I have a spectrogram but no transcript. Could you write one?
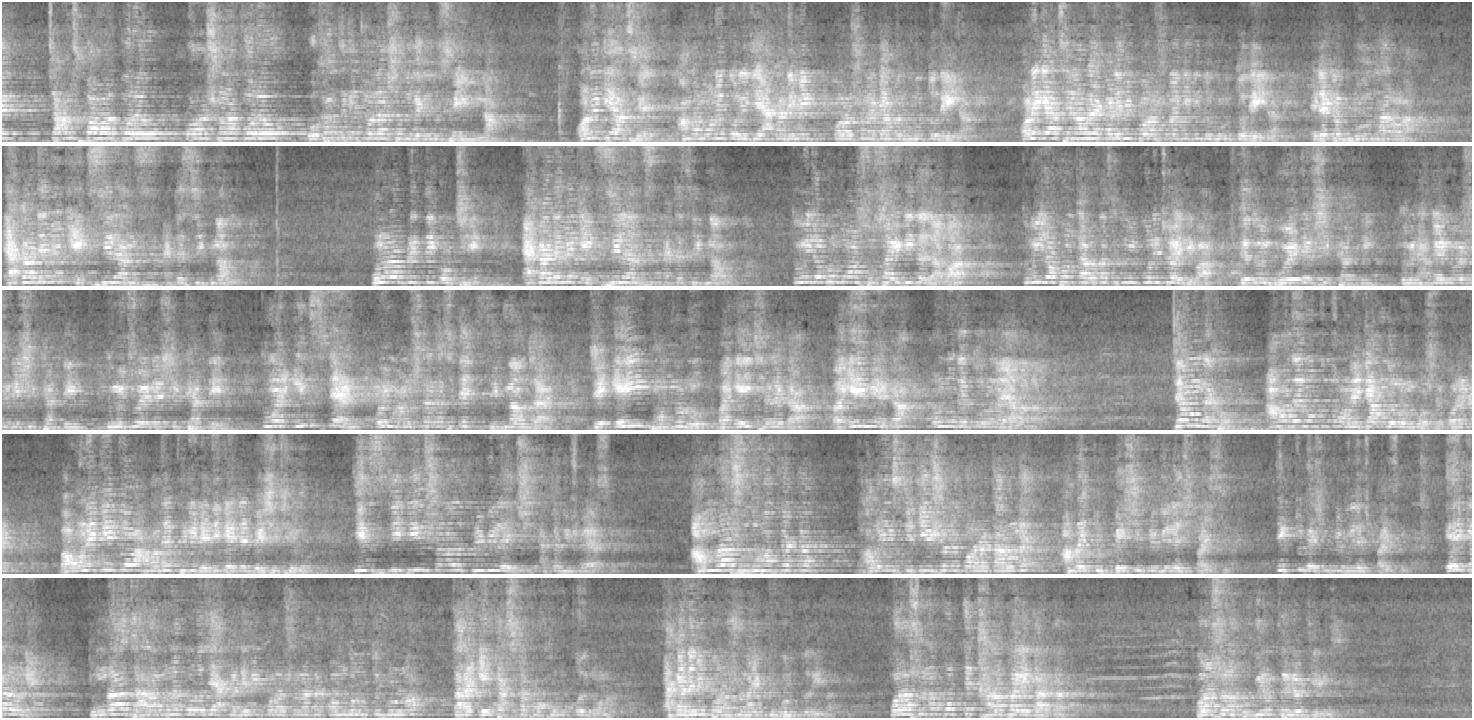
চান্স পাওয়ার পরেও, পড়াশোনা করেও ওখান থেকে চলে আসা দুটো কিন্তু সেম না। অনেকে আছে, আমরা মনে করি যে একাডেমিক পড়াশোনাকে আমরা গুরুত্ব দেই না। অনেকে আছেন, আমরা একাডেমিক পড়াশোনাকে কিন্তু গুরুত্ব দেই না। এটা একটা ভুল ধারণা। একাডেমিক এক্সিলেন্স একটা সিগন্যাল পুনরাবৃত্তি করছি। একাডেমিক এক্সিলেন্স একটা সিগন্যাল তুমি যখন তোমার সোসাইটিতে যাবা তুমি যখন কারও কাছে তুমি পরিচয় দিবা যে তুমি বুয়েটের শিক্ষার্থী, তুমি ঢাকা ইউনিভার্সিটির শিক্ষার্থী, তুমি চুয়েটের শিক্ষার্থী, তোমার ইনস্ট্যান্ট ওই মানুষটার কাছে সিগন্যাল যায় যে এই ভদ্রলোক বা এই ছেলেটা বা এই মেয়েটা অন্যদের তুলনায় আলাদা। যেমন দেখো, আমাদের মতো তো অনেকে আন্দোলন করছে, করে নাই? বা অনেকেই তো আমাদের থেকে ডেডিকেটেড বেশি ছিল। ইনস্টিটিউশনাল প্রিভিলেজ একটা বিষয় আছে। আমরা শুধুমাত্র একটা ভালো ইনস্টিটিউশনে পড়ার কারণে আমরা একটু বেশি প্রিভিলেজ পাইছি। একটু বেশি প্রিভিলেজ পাইছি। এই কারণে তোমরা যারা মনে করো যে একাডেমিক পড়াশোনাটা কম গুরুত্বপূর্ণ, তারা এই কাজটা কখনো করব না। একাডেমিক পড়াশোনা একটু গুরুত্ব দিবা। পড়াশোনা করতে খারাপ লাগে কার কার? পড়াশোনা খুব বিরক্তিকর জিনিস।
